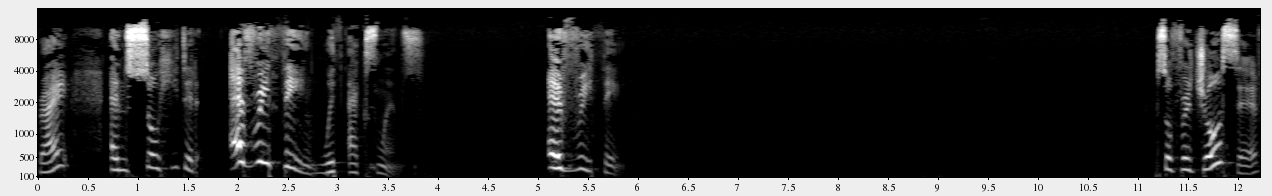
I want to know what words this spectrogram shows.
Right? And so he did everything with excellence. Everything. So for Joseph,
